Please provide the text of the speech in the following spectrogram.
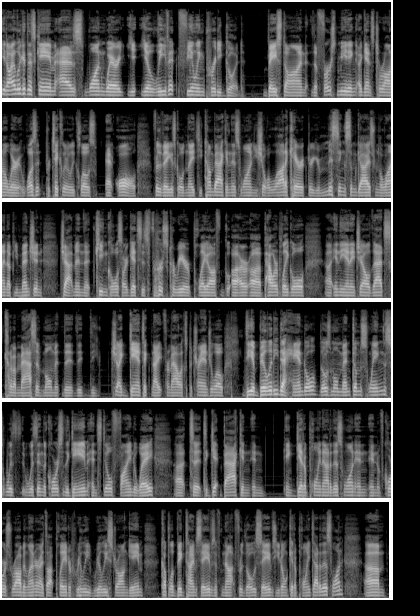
Uh, you know, I look at this game as one where y- you leave it feeling pretty good based on the first meeting against Toronto, where it wasn't particularly close at all for the Vegas Golden Knights. You come back in this one, you show a lot of character. You're missing some guys from the lineup. You mentioned Chapman that Keegan Kolesar gets his first career playoff uh, or uh, power play goal uh, in the NHL. That's kind of a massive moment. The the the gigantic night from Alex Pietrangelo. The ability to handle those momentum swings with within the course of the game and still find a way uh, to to get back and, and and get a point out of this one. And and of course, Robin Lehner, I thought played a really really strong game. A couple of big time saves. If not for those saves, you don't get a point out of this one. Um,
